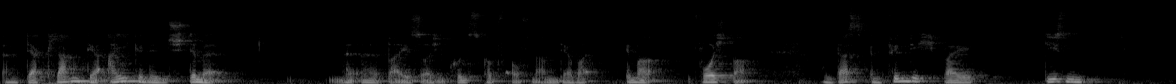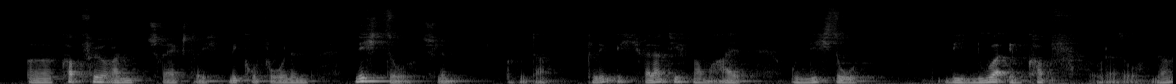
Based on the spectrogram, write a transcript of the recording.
äh, der Klang der eigenen Stimme äh, bei solchen Kunstkopfaufnahmen, der war immer furchtbar. Und das empfinde ich bei diesen äh, Kopfhörern, Schrägstrich, Mikrofonen nicht so schlimm. Also da klinge ich relativ normal und nicht so wie nur im Kopf oder so. Ne?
